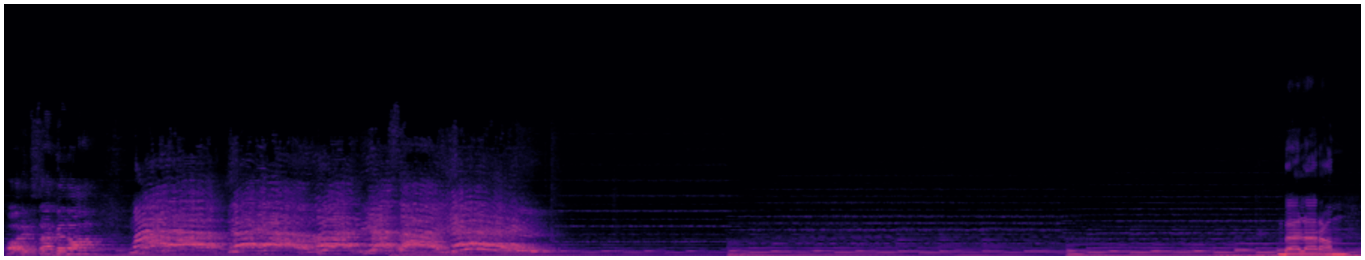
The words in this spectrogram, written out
Orik Sagana. Balaram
